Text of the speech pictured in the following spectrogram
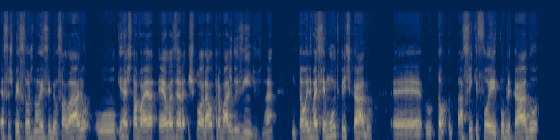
essas pessoas não recebiam salário, o que restava a elas era explorar o trabalho dos índios, né? Então ele vai ser muito criticado. É, assim que foi publicado,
